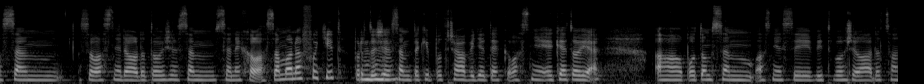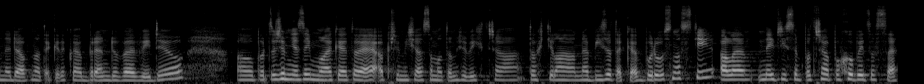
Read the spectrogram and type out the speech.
jsem se vlastně dala do toho, že jsem se nechala sama nafotit, protože mm-hmm. jsem taky potřeba vidět, jak vlastně, jaké to je. A potom jsem vlastně si vytvořila docela nedávno taky takové brandové video, uh, protože mě zajímalo, jaké to je a přemýšlela jsem o tom, že bych třeba to chtěla nabízet také v budoucnosti, ale nejdřív jsem potřeba pochopit zase,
